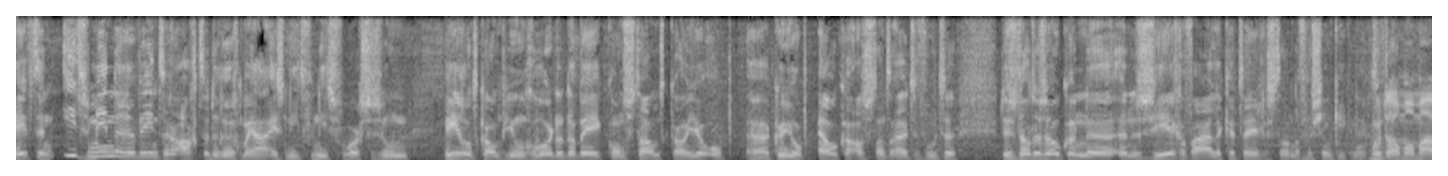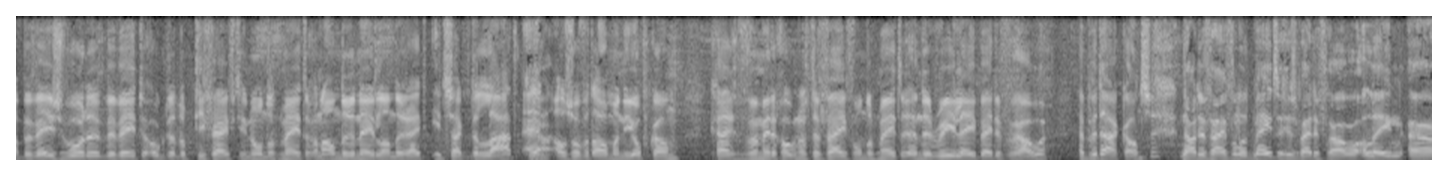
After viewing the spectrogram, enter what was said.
Heeft een iets mindere winter achter de rug. Maar ja, is niet voor niets vorig seizoen wereldkampioen geworden. Dan ben je constant, kan je op, uh, kun je op elke afstand uit de voeten. Dus dat is ook een, uh, een zeer gevaarlijke tegenstander voor Shinky Knecht. Moet allemaal maar bewezen worden. We weten ook dat op die 1500 meter een andere Nederlander rijdt. Isaac de Laat. En alsof het allemaal niet op kan... krijgen we vanmiddag ook nog de 500 meter en de relay bij de vrouwen. Hebben we daar kansen? Nou, de 500 meter is bij de vrouwen alleen uh,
